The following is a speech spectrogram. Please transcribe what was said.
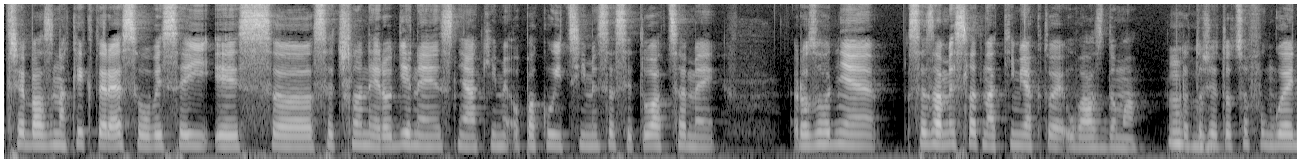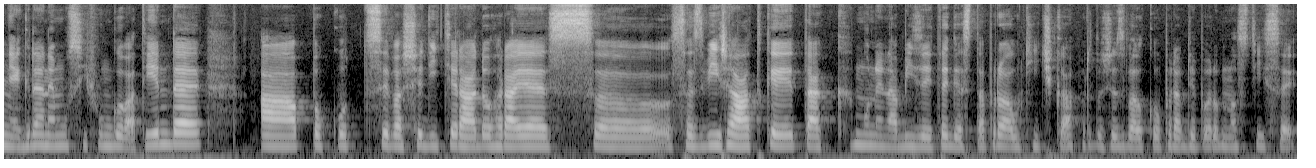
třeba znaky, které souvisejí i s, se členy rodiny, s nějakými opakujícími se situacemi. Rozhodně se zamyslet nad tím, jak to je u vás doma. Mm-hmm. Protože to, co funguje někde, nemusí fungovat jinde. A pokud si vaše dítě rádo hraje s, se zvířátky, tak mu nenabízejte gesta pro autíčka, protože s velkou pravděpodobností si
